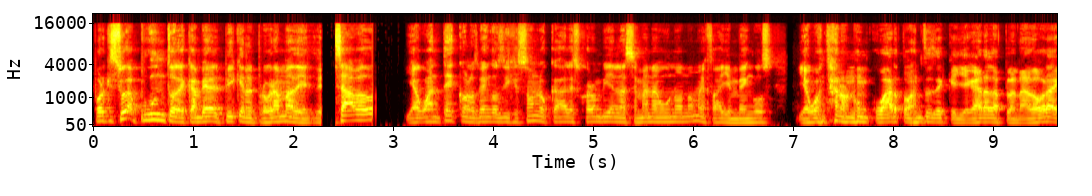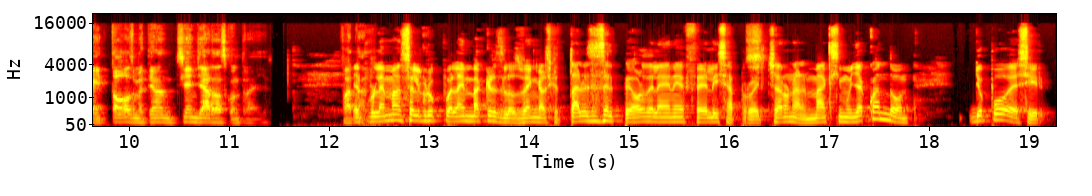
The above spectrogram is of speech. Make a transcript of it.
porque estuve a punto de cambiar el pick en el programa de, de sábado y aguanté con los Bengals. Dije, son locales, jugaron bien la semana 1, no me fallen Bengals. Y aguantaron un cuarto antes de que llegara la planadora y todos metieron 100 yardas contra ellos. El problema es el grupo de linebackers de los Bengals, que tal vez es el peor de la NFL y se aprovecharon al máximo. Ya cuando yo puedo decir,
